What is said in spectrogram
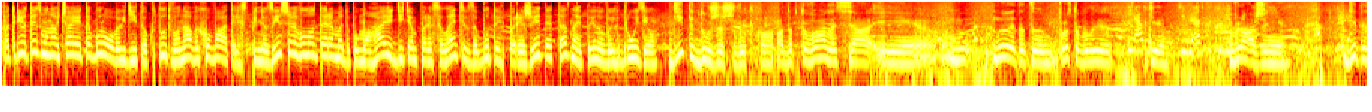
Патріотизму навчає таборових діток. Тут вона вихователь. Спільно з іншими волонтерами допомагають дітям переселенців забути пережити та знайти нових друзів. Діти дуже швидко адаптувалися, і ми, ми этот, просто були такі вражені. Діти,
